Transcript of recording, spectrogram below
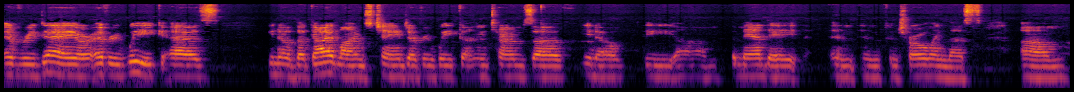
every day or every week as you know the guidelines change every week in terms of you know the um, the mandate and, and controlling this. Um,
